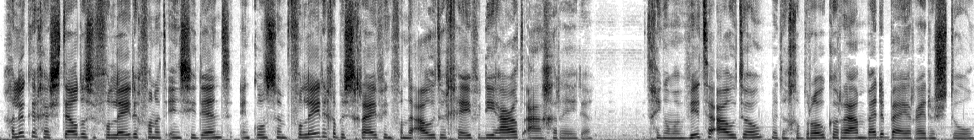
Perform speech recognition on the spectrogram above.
Gelukkig herstelde ze volledig van het incident en kon ze een volledige beschrijving van de auto geven die haar had aangereden. Het ging om een witte auto met een gebroken raam bij de bijrijdersstoel.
